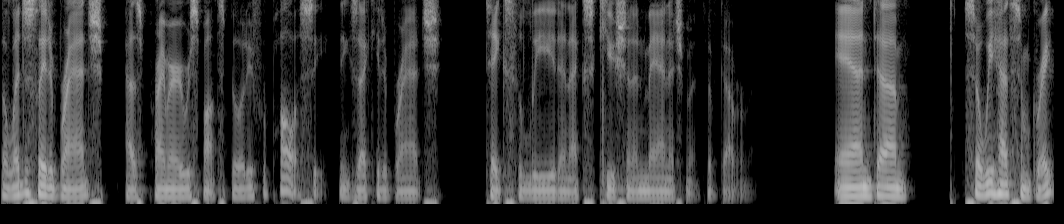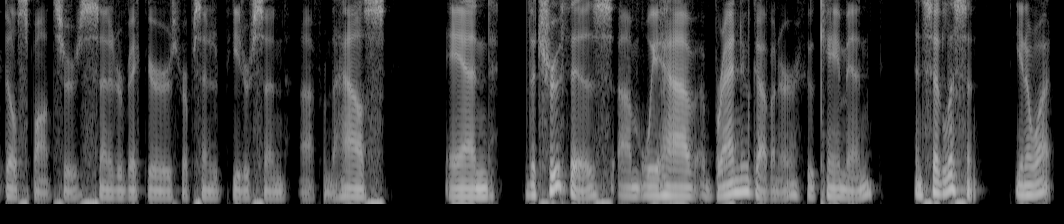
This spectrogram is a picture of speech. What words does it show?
the legislative branch has primary responsibility for policy. The executive branch takes the lead in execution and management of government. And um, so we had some great bill sponsors Senator Vickers, Representative Peterson uh, from the House. And the truth is, um, we have a brand new governor who came in and said, listen, you know what?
